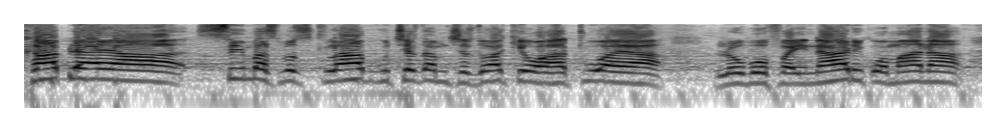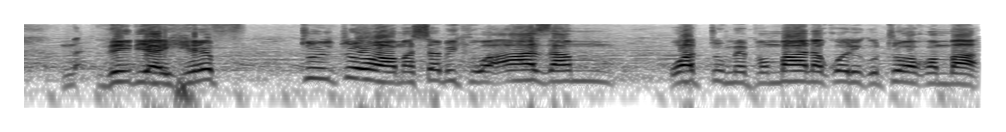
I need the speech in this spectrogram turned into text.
Kabla ya Simba Sports Club kucheza mchezo wake wa hatua ya robo fainali kwa maana dhidi ya IHF, tulitoa mashabiki wa Azam watu umepambana kweli kutoa kwamba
